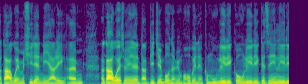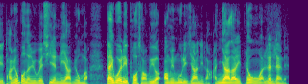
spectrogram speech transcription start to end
အကာအကွယ်မရှိတဲ့နေရာတွေအဲအကာအကွယ်ဆိုရင်လည်းဒါပြစ်ချင်းပုံစံမျိုးမဟုတ်ဘဲနဲ့ဂမူလေးတွေကုန်းလေးတွေကစင်းလေးတွေဒါမျိုးပုံစံမျိုးပဲရှိတဲ့နေရာမျိုးမှာတိုက်ပွဲတွေဖော်ဆောင်ပြီးတော့အောင်မြင်မှုတွေရနေတာအညာသားတွေလုံးဝလက်လန်တယ်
